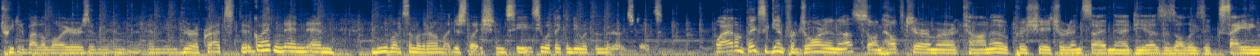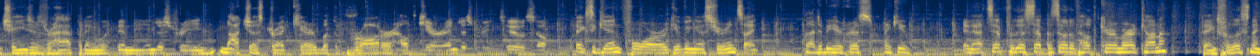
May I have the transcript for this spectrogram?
treated by the lawyers and, and, and the bureaucrats. To go ahead and, and, and move on some of their own legislation and see see what they can do within their own states. Well, Adam, thanks again for joining us on Healthcare Americana. Appreciate your insight and ideas as all these exciting changes are happening within the industry, not just direct care, but the broader healthcare industry too. So thanks again for giving us your insight. Glad to be here, Chris. Thank you. And that's it for this episode of Healthcare Americana. Thanks for listening.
